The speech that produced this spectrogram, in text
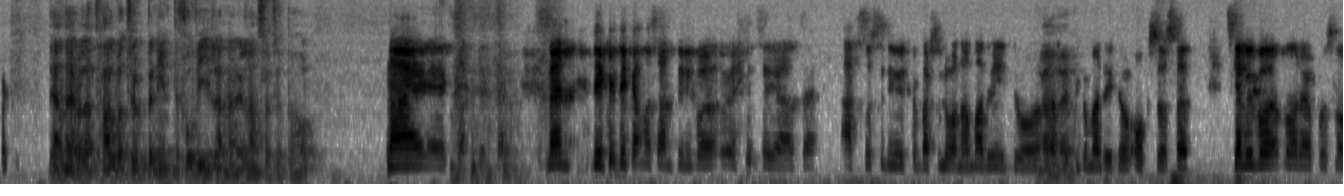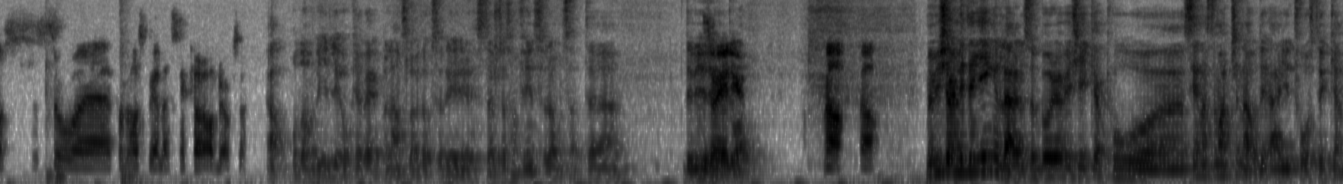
Faktiskt. Det enda är väl att halva truppen inte får vila när det är landslagsuppehåll. Nej, exakt. exakt. Men det, det kan man samtidigt säga att alltså, ser det ut för Barcelona och Madrid och ja, Atletico ja. Madrid också. Så att, ska vi vara, vara uppe och slåss så uh, får vi ha spelare som ska klara av det också. Ja, och de vill ju åka iväg på landslaget också. Det är det största som finns för dem. Så att, uh, det bjuder vi på. Ja, ja. Men vi kör en liten jingel där och så börjar vi kika på senaste matcherna och det är ju två stycken.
